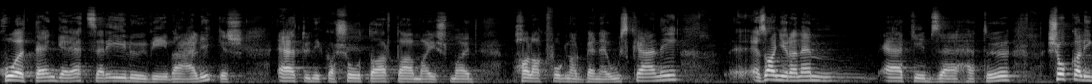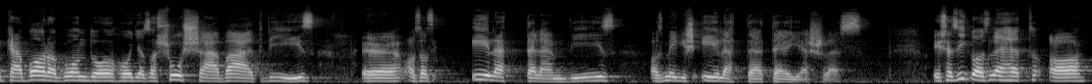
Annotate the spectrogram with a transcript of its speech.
holtenger egyszer élővé válik, és eltűnik a só tartalma, és majd halak fognak benne úszkálni. Ez annyira nem elképzelhető. Sokkal inkább arra gondol, hogy az a sósá vált víz, az az élettelen víz, az mégis élettel teljes lesz. És ez igaz lehet a,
